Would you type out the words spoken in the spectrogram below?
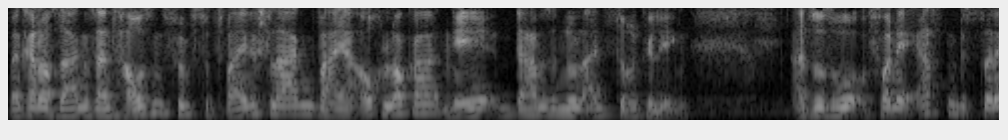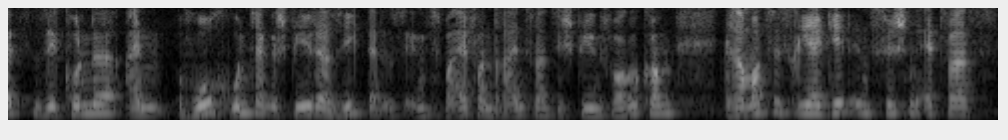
Man kann auch sagen, Sandhausen 5 zu 2 geschlagen, war ja auch locker. Nee, da haben sie 0-1 zurückgelegen. Also so von der ersten bis zur letzten Sekunde ein hoch runtergespielter Sieg, das ist in zwei von 23 Spielen vorgekommen. Gramozis reagiert inzwischen etwas,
